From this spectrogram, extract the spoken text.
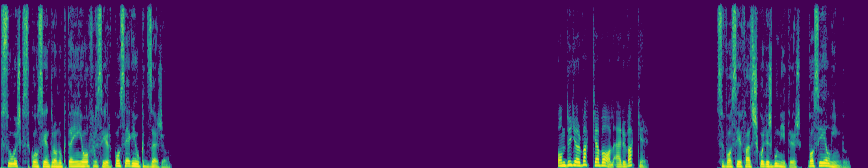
Pessoas que se concentram no que têm a oferecer conseguem o que desejam. Om du gör vackra val är du vacker. Se você faz escolhas bonitas, você é lindo.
